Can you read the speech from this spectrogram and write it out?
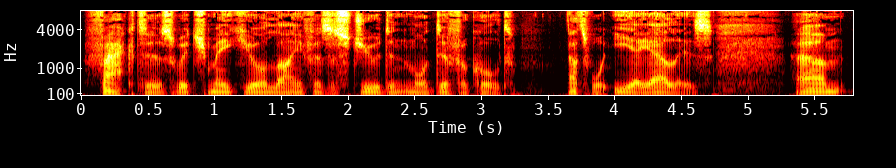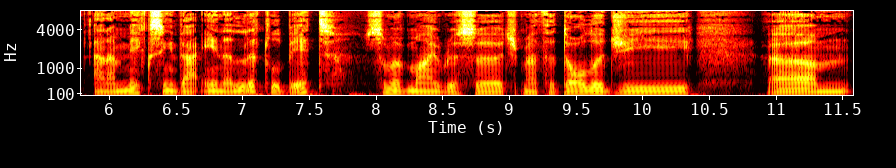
factors which make your life as a student more difficult. That's what EAL is. Um, and I'm mixing that in a little bit, some of my research methodology. Um,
